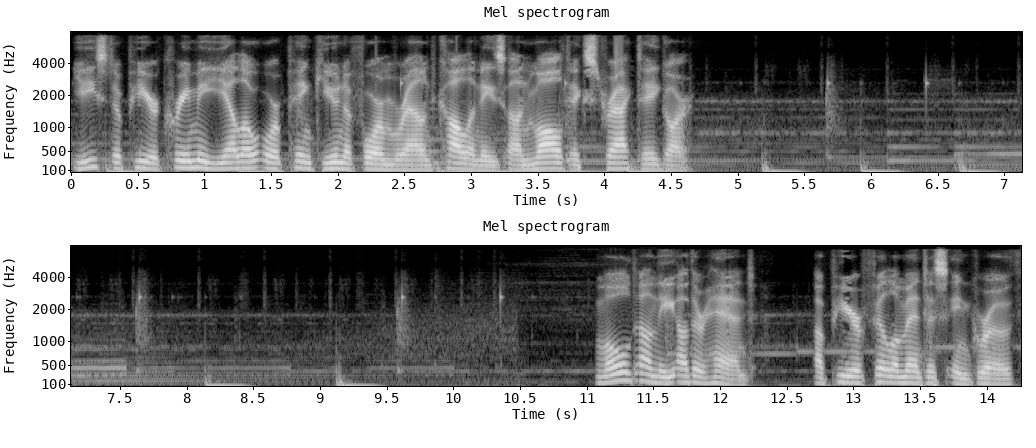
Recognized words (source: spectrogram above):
Yeast appear creamy yellow or pink uniform round colonies on malt extract agar. Mold on the other hand, appear filamentous in growth.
